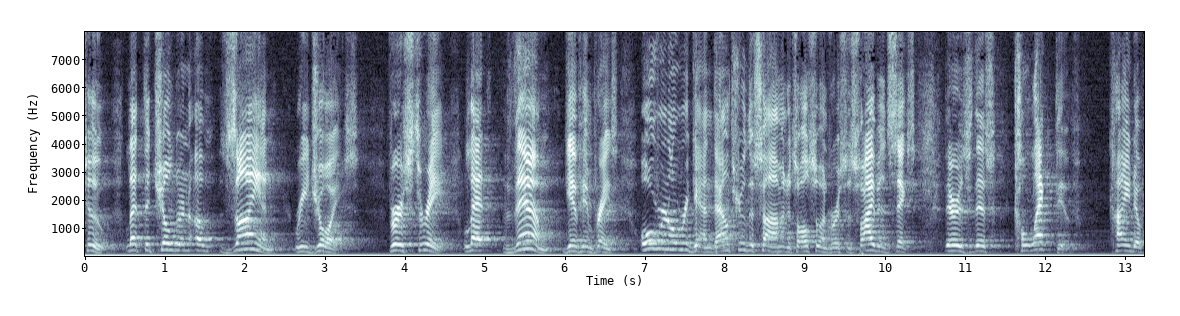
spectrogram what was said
2, let the children of Zion rejoice. Verse 3, let them give him praise. Over and over again, down through the psalm, and it's also in verses 5 and 6, there's this collective kind of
